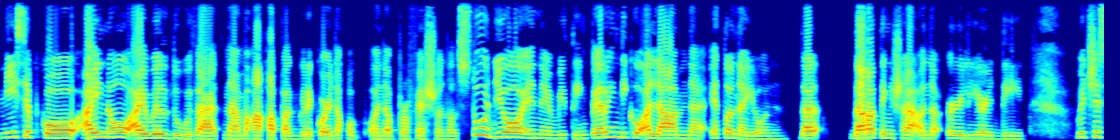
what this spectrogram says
niisip ko, I know I will do that na makakapag-record ako on a professional studio and everything, pero hindi ko alam na ito na yon darating siya on a earlier date. Which is,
